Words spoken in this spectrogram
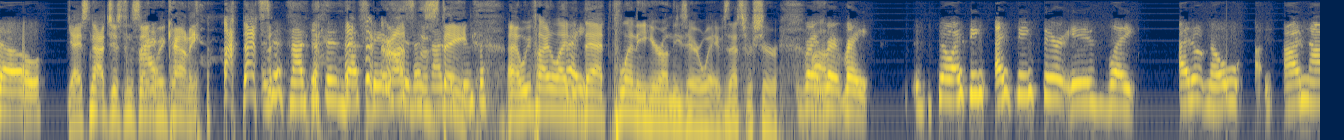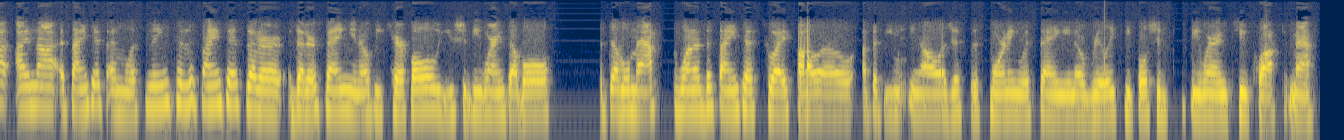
So yeah, it's not just in Sangamon I, County. that's, that's not just in, that's, that's across the state. uh, we've highlighted right. that plenty here on these airwaves. That's for sure. Right, uh, right, right. So I think I think there is like I don't know. I'm not. I'm not a scientist. I'm listening to the scientists that are that are saying, you know, be careful. You should be wearing double double masks. One of the scientists who I follow, epidemiologist this morning, was saying, you know, really people should be wearing two cloth masks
